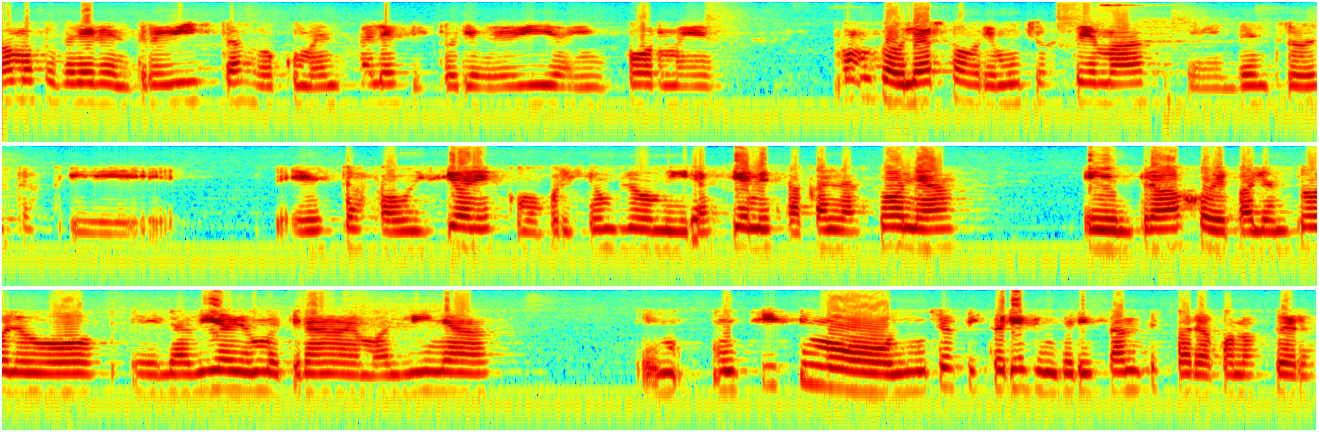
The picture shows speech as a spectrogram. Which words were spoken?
Vamos a tener entrevistas, documentales, historias de vida, informes. Vamos a hablar sobre muchos temas eh, dentro de estas, eh, estas audiciones, como por ejemplo migraciones acá en la zona, el trabajo de paleontólogos, eh, la vida de un veterano de Malvinas, eh, muchísimo, muchas historias interesantes para conocer.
